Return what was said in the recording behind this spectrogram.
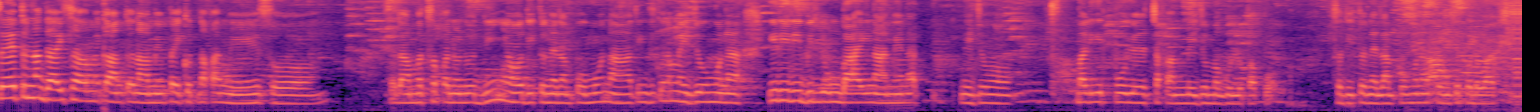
So eto na guys, sa may kanto namin, paikot na kami. So, Salamat sa panonood ninyo. Dito na lang po muna. At hindi ko na medyo muna i-reveal yung bahay namin at medyo maliit po yun at saka medyo magulo pa po. So dito na lang po muna. Thank you for the watching.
